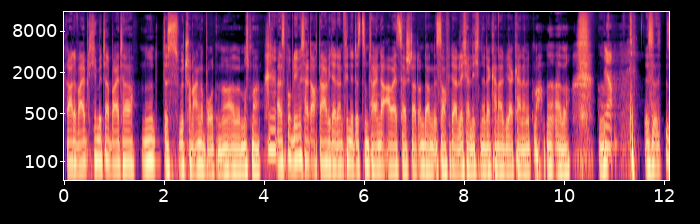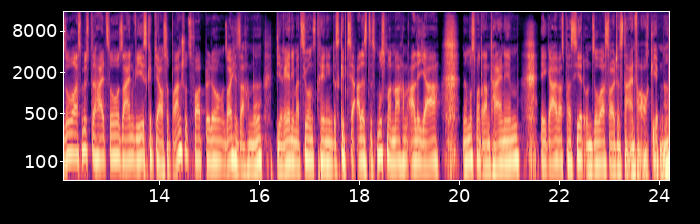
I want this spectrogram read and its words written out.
gerade weibliche Mitarbeiter, ne, das wird schon angeboten. Ne? Also muss man. Mhm. Also das Problem ist halt auch da wieder, dann findet es zum Teil in der Arbeitszeit statt und dann ist es auch wieder lächerlich, ne? Da kann halt wieder keiner mitmachen. Ne? Also ne? ja es, sowas müsste halt so sein wie, es gibt ja auch so Brandschutzfortbildung und solche Sachen, ne? Die Reanimationstraining, das gibt's ja alles, das muss man machen, alle Jahr, ne, muss man dran teilnehmen, egal was passiert und sowas sollte es da einfach auch geben, ne?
